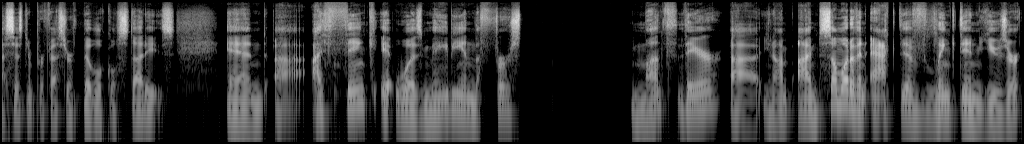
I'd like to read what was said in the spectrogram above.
assistant professor of biblical studies. And uh, I think it was maybe in the first month there. Uh, you know, I'm, I'm somewhat of an active LinkedIn user,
